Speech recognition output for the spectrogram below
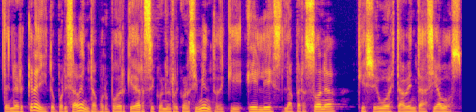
tener crédito por esa venta, por poder quedarse con el reconocimiento de que él es la persona que llevó esta venta hacia vos?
